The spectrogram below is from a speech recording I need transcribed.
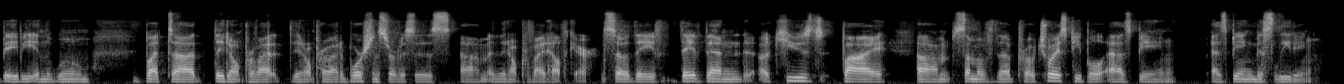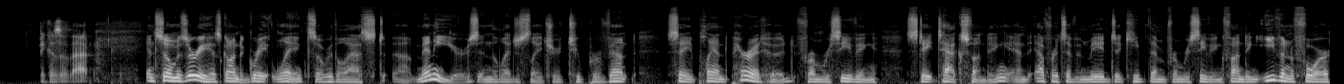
baby in the womb, but uh, they don't provide they don't provide abortion services um, and they don't provide health care. So they've they've been accused by um, some of the pro-choice people as being as being misleading because of that. And so Missouri has gone to great lengths over the last uh, many years in the legislature to prevent, say, Planned Parenthood from receiving state tax funding, and efforts have been made to keep them from receiving funding even for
